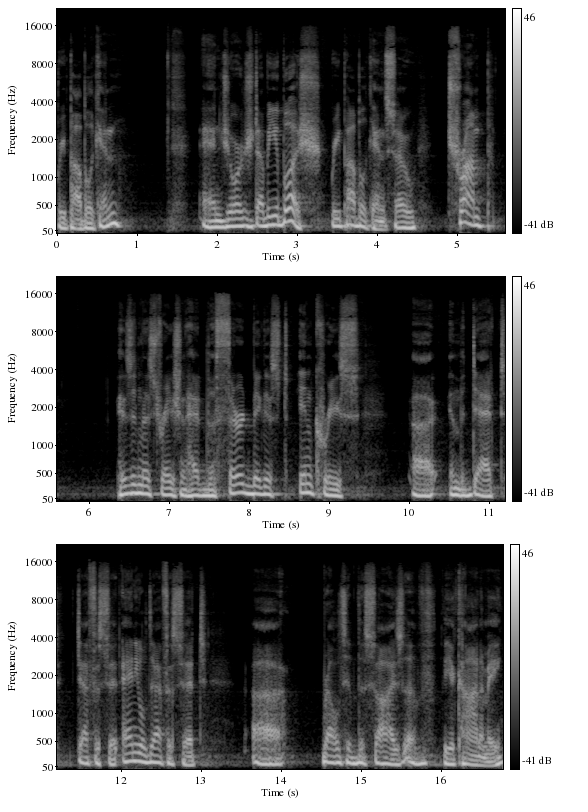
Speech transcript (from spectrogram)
Republican, and George W. Bush, Republican. So Trump, his administration had the third biggest increase uh, in the debt deficit, annual deficit, uh, relative to the size of the economy.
